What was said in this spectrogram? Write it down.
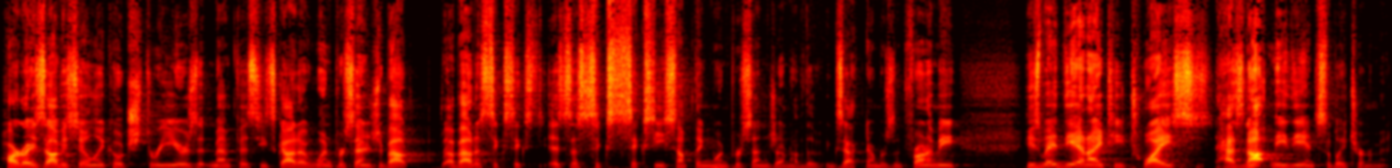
Hardaway's obviously only coached three years at Memphis. He's got a win percentage about about a six sixty. It's a six sixty something win percentage. I don't have the exact numbers in front of me. He's made the NIT twice. Has not made the NCAA tournament,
